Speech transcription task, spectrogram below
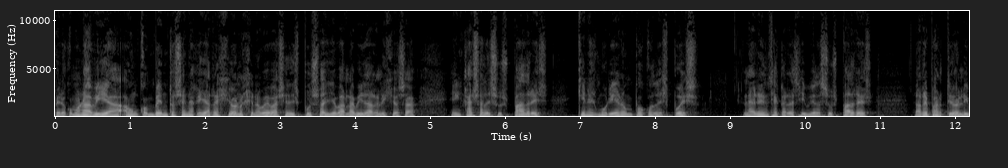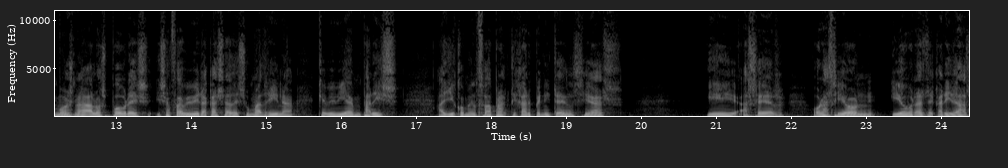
Pero como no había aún conventos en aquella región, Genoveva se dispuso a llevar la vida religiosa en casa de sus padres, quienes murieron poco después. La herencia que recibió de sus padres la repartió en limosna a los pobres y se fue a vivir a casa de su madrina que vivía en París. Allí comenzó a practicar penitencias y hacer oración y obras de caridad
